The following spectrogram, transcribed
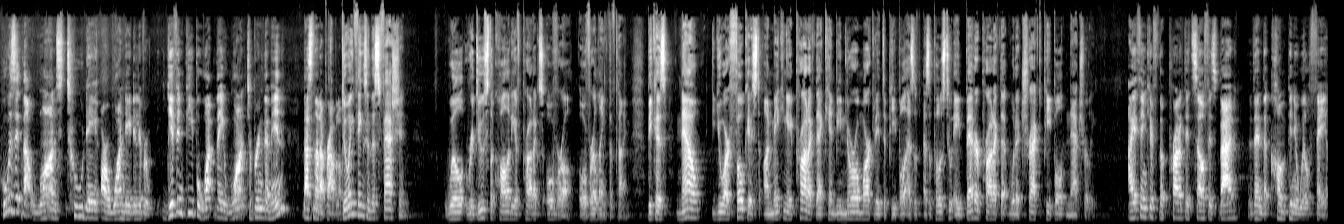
Who is it that wants two day or one day delivery? Giving people what they want to bring them in, that's not a problem. Doing things in this fashion will reduce the quality of products overall over a length of time because now you are focused on making a product that can be neuromarketed to people as, as opposed to a better product that would attract people naturally. I think if the product itself is bad, then the company will fail,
